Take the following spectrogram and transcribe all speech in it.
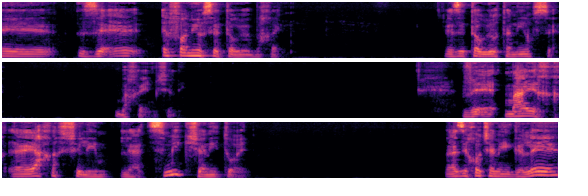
אה, זה איפה אני עושה טעויות בחיים. איזה טעויות אני עושה בחיים שלי. ומה היחס שלי לעצמי כשאני טועה. ואז יכול להיות שאני אגלה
